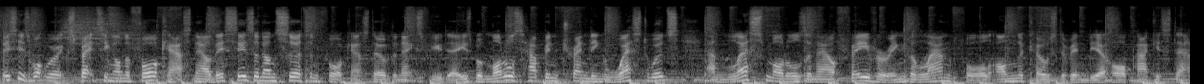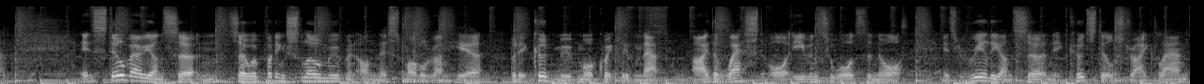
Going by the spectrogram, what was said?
This is what we're expecting on the forecast. Now, this is an uncertain forecast over the next few days, but models have been trending westwards, and less models are now favouring the landfall on the coast of India or Pakistan. It's still very uncertain, so we're putting slow movement on this model run here, but it could move more quickly than that, either west or even towards the north. It's really uncertain, it could still strike land,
